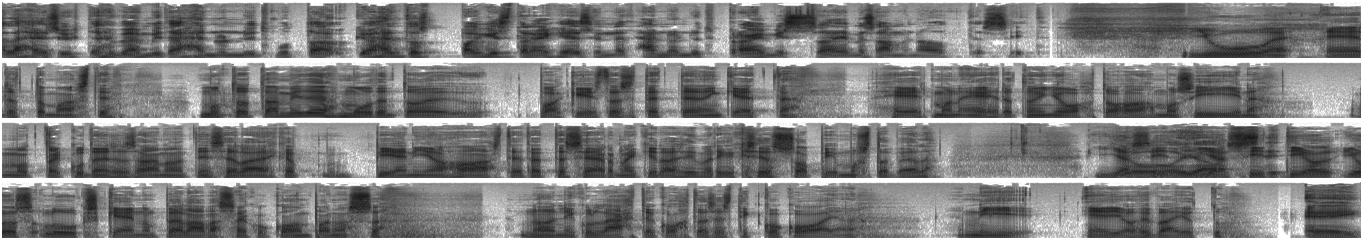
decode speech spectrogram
lähes yhtä hyvä, mitä hän on nyt, mutta kyllä hän tuosta pakista näkee sen, että hän on nyt primissa ja me saamme nauttia siitä. Juu, e- ehdottomasti. Mutta tota, miten muuten toi pakisto sitten tietenkin, että Hedman ehdoton johtohahmo siinä, mutta kuten sä sanoit, niin siellä on ehkä pieniä haasteita, että Sernakilla esimerkiksi ei ole sopimusta vielä. Ja sitten ja sit, si- jos Luke on pelaavassa kokoonpanossa noin niin kuin lähtökohtaisesti koko ajan, niin ei ole hyvä juttu. Ei.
